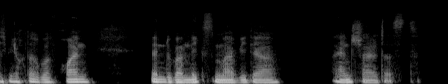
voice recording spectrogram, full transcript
ich mich auch darüber freuen, wenn du beim nächsten Mal wieder einschaltest.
